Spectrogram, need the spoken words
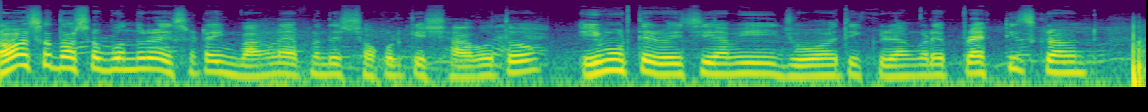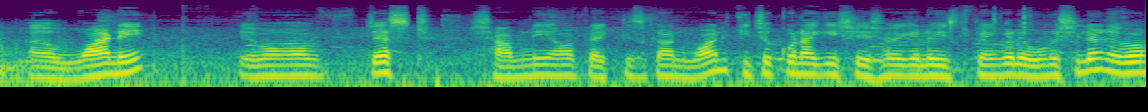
নমস্কার দর্শক বন্ধুরা এক্সট্রা টাইম বাংলায় আপনাদের সকলকে স্বাগত। এই মুহূর্তে রয়েছি আমি যুবভারতী ক্রীড়াঙ্গনে প্র্যাকটিস গ্রাউন্ড ওয়ানে এবং জাস্ট সামনেই আমার প্র্যাকটিস গ্রাউন্ড ওয়ান কিছুক্ষণ আগে শেষ হয়ে গেল ইস্ট বেঙ্গলে অনুশীলন এবং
